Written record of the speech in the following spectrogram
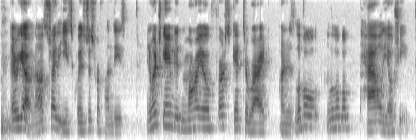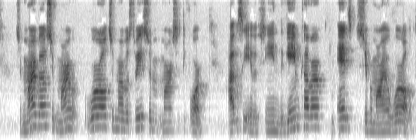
There we go. Now let's try the ease quiz just for funsies. In which game did Mario first get to ride on his lovable, lovable pal Yoshi? Super Mario Bros., Super Mario World, Super Mario Bros. 3, Super Mario 64. Obviously, if you've seen the game cover, it's Super Mario World.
